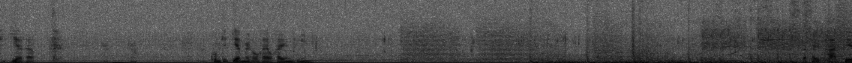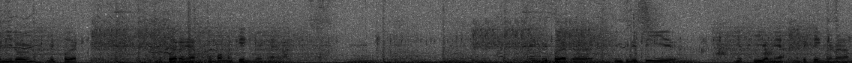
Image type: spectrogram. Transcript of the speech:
ขี้เกียจครับคนขี้เกียจไม่เข้าใครกับใครจริงๆถ้าใครผ่านเกมนี้โดยไม่เปิด เปิดอันเนี้ยผมว่ามันเก่งเกินไปว่ะไม่ไม่เปิดเออ Infinity HP แบบเนี้ยมันจะเก่งเกินไปแล้ว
